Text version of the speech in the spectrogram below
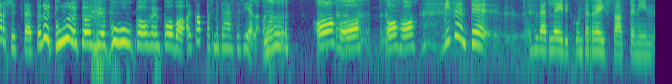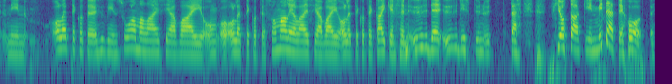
ärsyttää, että ne tulee tänne ja puhuu kauhean kovaa. Ai kappas, me tehdään sitä siellä vai? Oho, oho. Miten te, hyvät leidit, kun te reissaatte, niin, niin oletteko te hyvin suomalaisia vai on, oletteko te somalialaisia vai oletteko te kaiken sen yhde, yhdistynyttä jotakin? Mitä te ootte?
